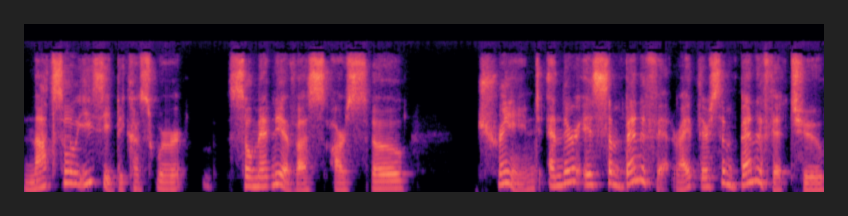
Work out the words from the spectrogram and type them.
not so easy because we're so many of us are so trained and there is some benefit right? There's some benefit to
